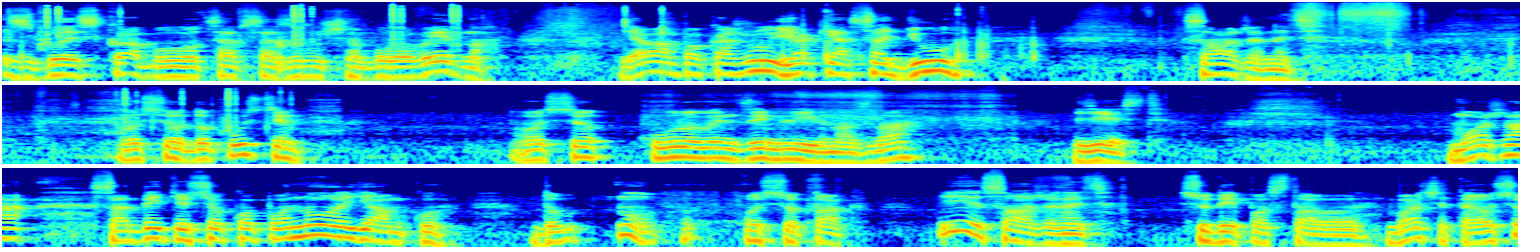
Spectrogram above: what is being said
зблизька було це все зручно було видно. Я вам покажу, як я садю саджанець. Ось, о, допустим, ось уровень землі в нас, да? Є. Можна садити, ось копанули ямку, ну, ось отак. І саджанець сюди поставили. Бачите, ось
